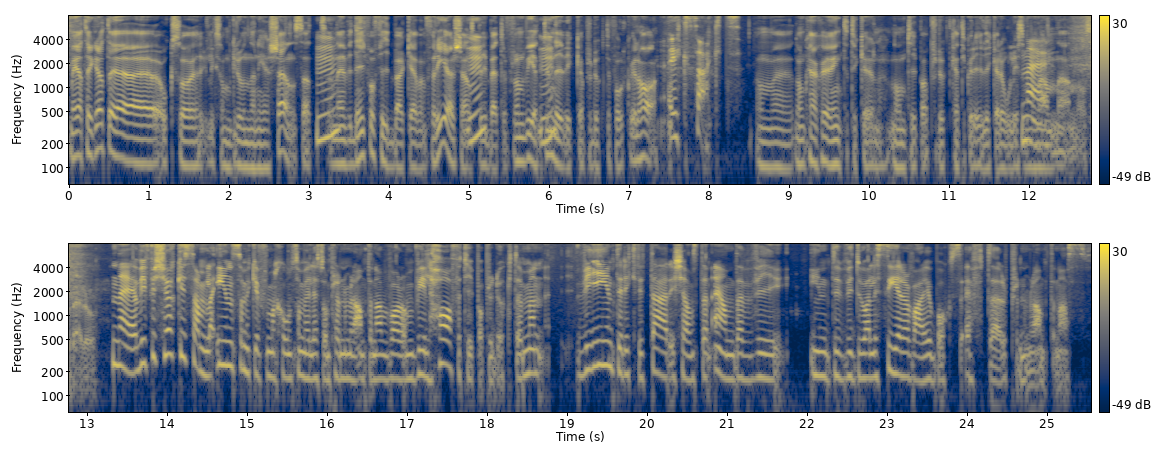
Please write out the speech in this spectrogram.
Men jag tycker att det är också liksom grunden i er tjänst. Att mm. när ni får feedback även för er tjänst mm. blir bättre. För då vet mm. ju ni vilka produkter folk vill ha. Exakt. De, eh, de kanske inte tycker någon typ av produktkategori är lika rolig som Nej. någon annan. Och sådär. Nej, vi försöker samla in så mycket information som möjligt om prenumeranterna, vad de vill ha för typ av produkter. Men vi är inte riktigt där i tjänsten än, där vi individualiserar varje box efter prenumeranternas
